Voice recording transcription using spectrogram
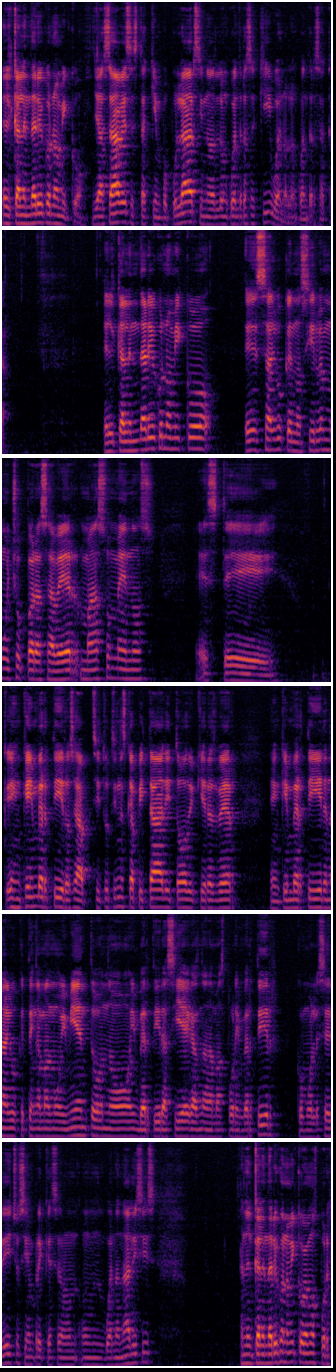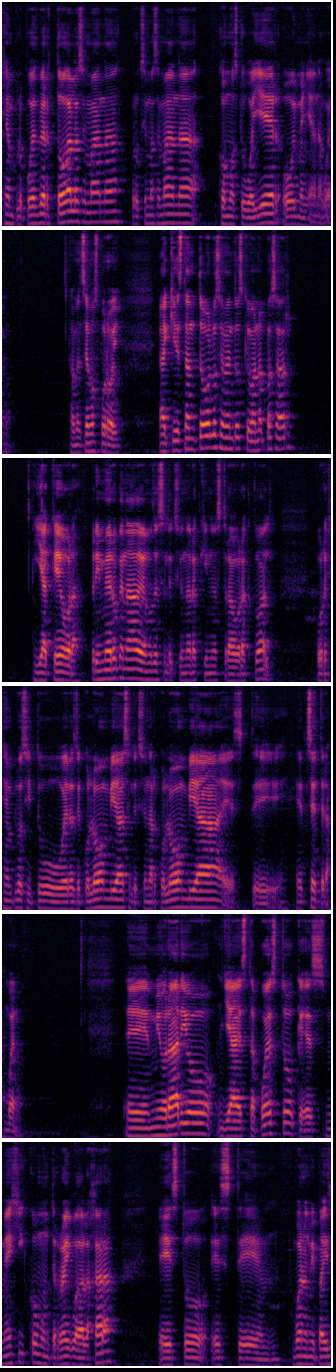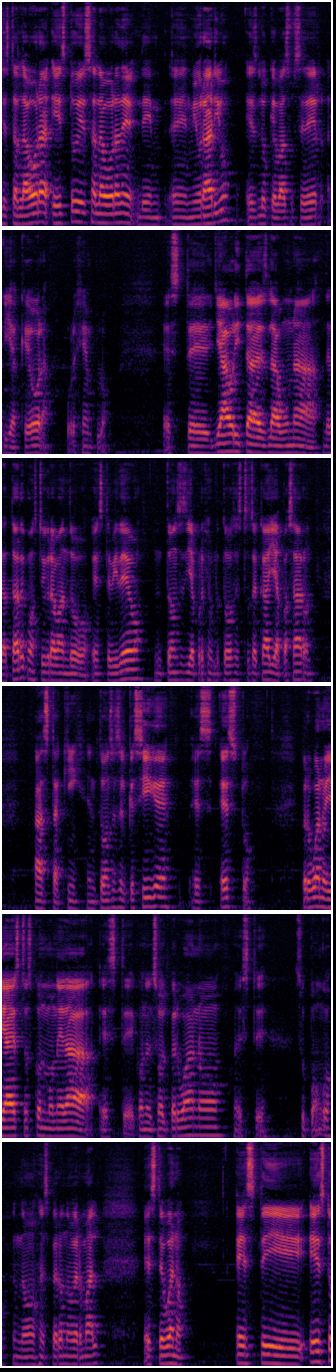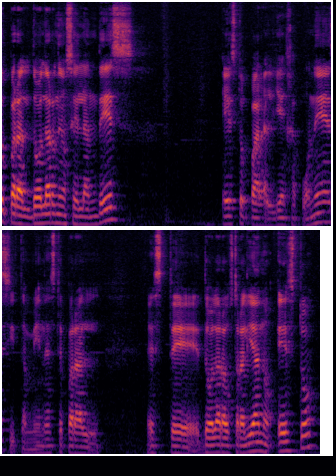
El calendario económico. Ya sabes está aquí en popular si no lo encuentras aquí bueno lo encuentras acá. El calendario económico es algo que nos sirve mucho para saber más o menos este en qué invertir, o sea, si tú tienes capital y todo y quieres ver en qué invertir, en algo que tenga más movimiento, no invertir a ciegas nada más por invertir, como les he dicho, siempre hay que hacer un, un buen análisis. En el calendario económico vemos, por ejemplo, puedes ver toda la semana, próxima semana, cómo estuvo ayer, hoy, mañana. Bueno, comencemos por hoy. Aquí están todos los eventos que van a pasar y a qué hora. Primero que nada debemos de seleccionar aquí nuestra hora actual. Por ejemplo, si tú eres de Colombia, seleccionar Colombia, este, etcétera. Bueno, eh, mi horario ya está puesto, que es México, Monterrey, Guadalajara. Esto, este, bueno, en mi país está la hora. Esto es a la hora de, mi horario, es lo que va a suceder y a qué hora, por ejemplo. Este, ya ahorita es la una de la tarde cuando estoy grabando este video. Entonces ya por ejemplo todos estos de acá ya pasaron hasta aquí. Entonces el que sigue es esto. Pero bueno, ya esto es con moneda, este, con el sol peruano, este, supongo, no, espero no ver mal. Este, bueno, este, esto para el dólar neozelandés, esto para el yen japonés y también este para el este dólar australiano. Esto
